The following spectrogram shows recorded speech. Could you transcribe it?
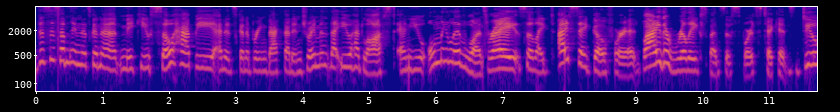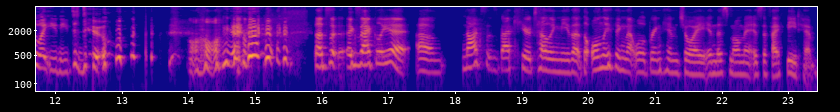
This is something that's going to make you so happy and it's going to bring back that enjoyment that you had lost and you only live once right? So like i say go for it. Buy the really expensive sports tickets. Do what you need to do. That's exactly it. Um Knox is back here telling me that the only thing that will bring him joy in this moment is if I feed him.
